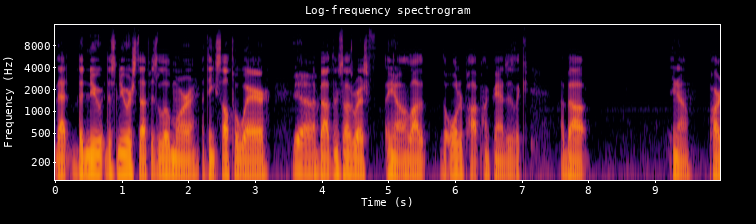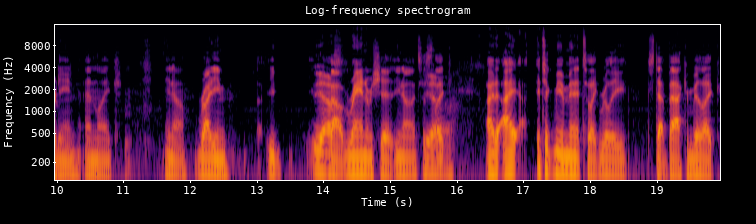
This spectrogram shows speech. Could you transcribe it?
that the new this newer stuff is a little more I think self aware yeah. about themselves, whereas you know a lot of the older pop punk bands is like about you know partying and like you know writing uh, you, Yeah. about random shit. You know, it's just yeah. like I I it took me a minute to like really step back and be like,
